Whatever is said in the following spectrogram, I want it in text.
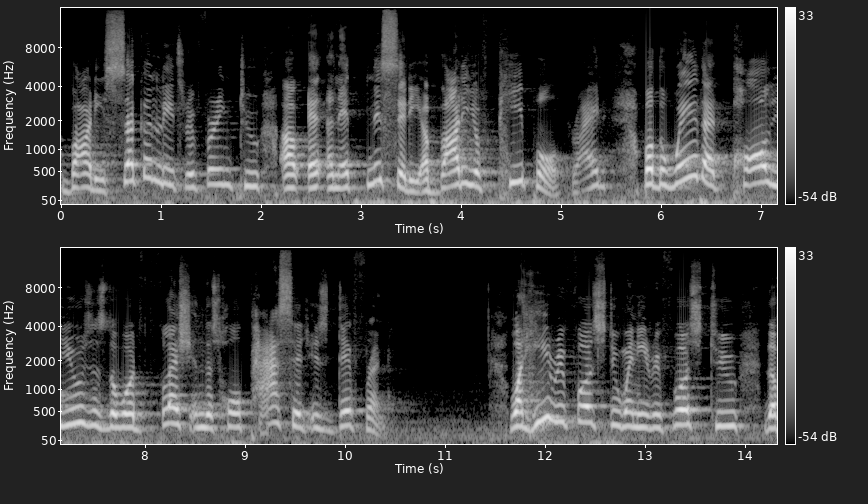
body. Secondly, it's referring to uh, an ethnicity, a body of people, right? But the way that Paul uses the word flesh in this whole passage is different. What he refers to when he refers to the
